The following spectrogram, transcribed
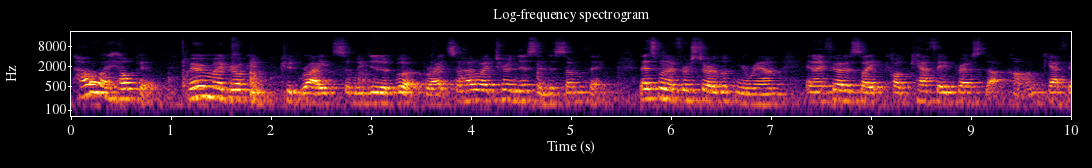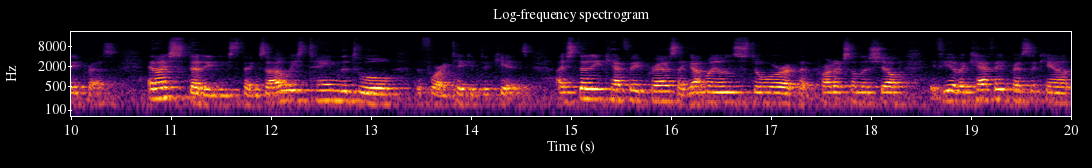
How do I help him? Remember my girl could, could write, so we did a book, right? So how do I turn this into something? That's when I first started looking around, and I found a site called cafepress.com, Cafe Press, and I study these things. I always tame the tool before I take it to kids. I studied Cafe Press, I got my own store, I put products on the shelf. If you have a Cafe Press account,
